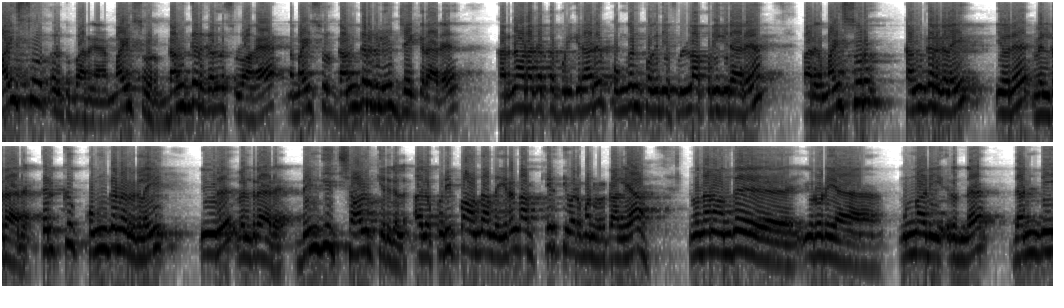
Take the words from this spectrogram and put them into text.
மைசூர் இருக்கு பாருங்க. மைசூர் கங்கர்கள்னு சொல்லுவாங்க. இந்த மைசூர் கங்கர்களையும் ஜெயிக்கிறாரு. கர்நாடகத்தை பிடிக்கிறாரு. கொங்கன் பகுதியை ஃபுல்லா பிடிக்கிறாரு. பாருங்க மைசூர் கங்கர்களை இவரு வெல்றாரு. தெற்கு கொங்கணர்களை இவரு வெல்றாரு. வெங்கி சாளுக்கியர்கள். அதுல குறிப்பா வந்து அந்த இரண்டாம் கீர்த்திவர்மன் இருக்கா இல்லையா? இவன் தானே வந்து இவருடைய முன்னாடி இருந்த தண்டி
